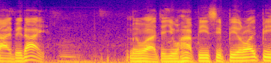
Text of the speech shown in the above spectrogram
ตายไปได้อืมไม่ว่าจะอยู่5ปี10ปีร้อยปี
